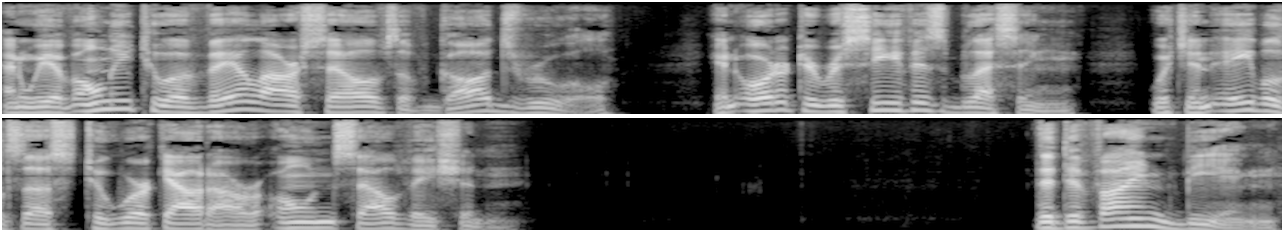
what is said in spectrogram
and we have only to avail ourselves of God's rule in order to receive his blessing, which enables us to work out our own salvation. The divine being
